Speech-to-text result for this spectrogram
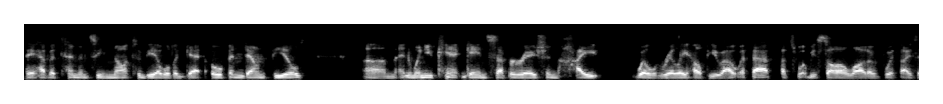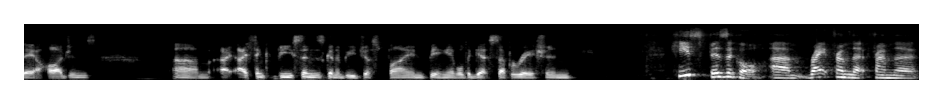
they have a tendency not to be able to get open downfield. Um, and when you can't gain separation, height will really help you out with that. That's what we saw a lot of with Isaiah Hodgins. Um, I, I, think Beason's going to be just fine being able to get separation. He's physical um, right from the from the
